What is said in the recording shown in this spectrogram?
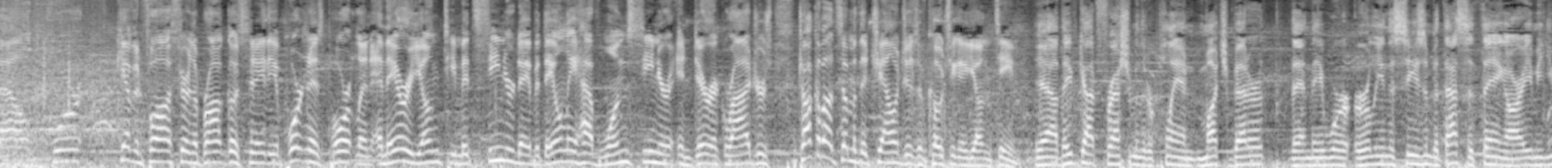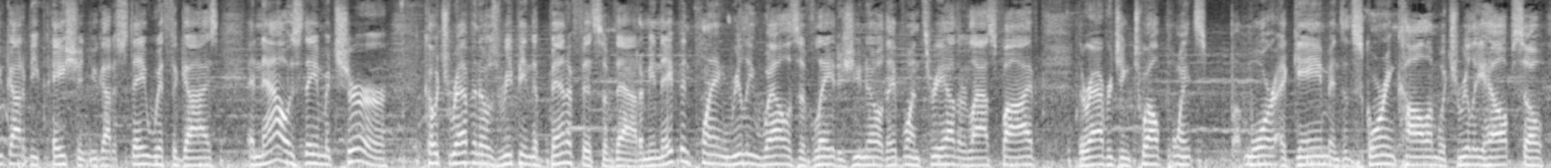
Now, for Kevin Foster and the Broncos today. The important is Portland, and they are a young team. It's senior day, but they only have one senior in Derek Rogers. Talk about some of the challenges of coaching a young team. Yeah, they've got freshmen that are playing much better than they were early in the season, but that's the thing, Ari. I mean, you got to be patient. You got to stay with the guys. And now, as they mature, Coach is reaping the benefits of that. I mean, they've been playing really well as of late. As you know, they've won three out of their last five. They're averaging 12 points more a game into the scoring column, which really helps. So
